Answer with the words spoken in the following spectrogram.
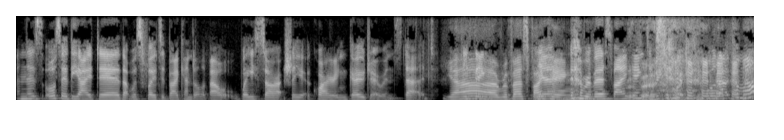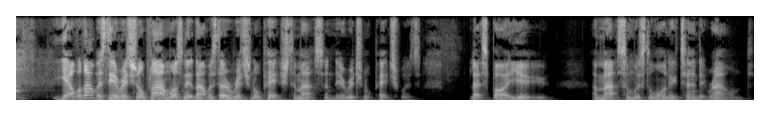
And there's also the idea that was floated by Kendall about Waystar actually acquiring GoJo instead. Do you Yeah, think- reverse Viking. Yeah, reverse Viking. Reverse think- Viking. Will that come off? Yeah, well, that was the original plan, wasn't it? That was their original pitch to Matsson. The original pitch was, let's buy you. And Matsson was the one who turned it round.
